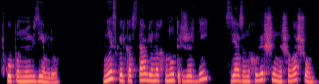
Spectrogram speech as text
вкопанную в землю. Несколько вставленных внутрь жердей, связанных у вершины шалашом,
